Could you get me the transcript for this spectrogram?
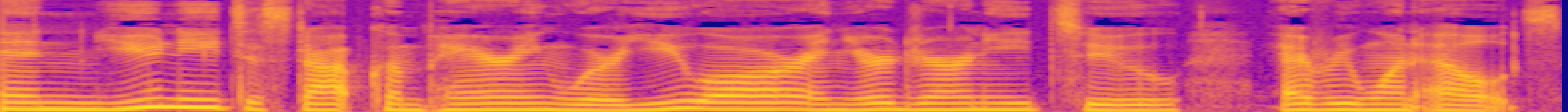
And you need to stop comparing where you are in your journey to everyone else.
